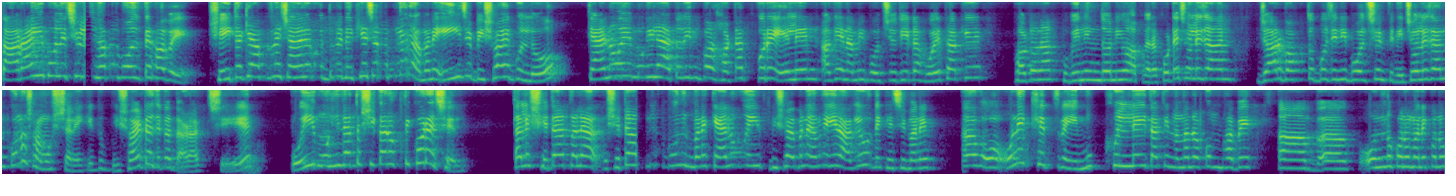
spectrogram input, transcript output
তারাই বলেছিল কীভাবে বলতে হবে? সেইটাকে আপনাদের চ্যানেলের মাধ্যমে দেখিয়েছেন আপনারা? মানে এই যে বিষয়গুলো, কেন এই মহিলা এতদিন পর হঠাৎ করে এলেন? আগেন আমি বলছি যদি এটা হয়ে থাকে, ঘটনা খুবই নিন্দনীয়, আপনারা কোর্টে চলে যান। যার বক্তব্য যিনি বলছেন, তিনি চলে যান, কোনো সমস্যা নেই। কিন্তু বিষয়টা যেটা দাঁড়াচ্ছে, ওই মহিলা তো স্বীকারোক্তি করেছেন। তাহলে সেটা তাহলে সেটা আপনি বলুন মানে কেন এই বিষয় মানে আমরা এর আগেও দেখেছি মানে অনেক ক্ষেত্রেই মুখ খুললেই তাকে নানা রকম ভাবে অন্য কোনো মানে কোনো,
